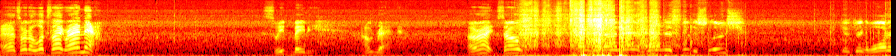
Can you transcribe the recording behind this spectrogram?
That's what it looks like right now. Sweet baby. All right. All right, so down there, run this through the sluice. Get a drink of water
